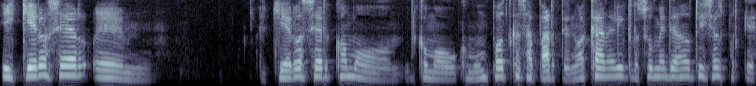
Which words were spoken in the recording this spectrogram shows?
y quiero ser... Em, quiero hacer como, como, como un podcast aparte, no acá en el resumen de las noticias, porque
